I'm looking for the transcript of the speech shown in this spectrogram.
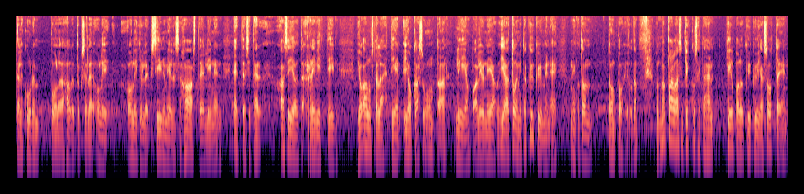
tälle kuuden puolueen hallitukselle oli, oli kyllä siinä mielessä haasteellinen, että sitä asioita revittiin jo alusta lähtien joka suuntaan liian paljon ja, ja toimintakyky menee niin kuin ton, ton pohjalta. Mutta mä palaisin pikkusen tähän kilpailukykyyn ja soteen.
